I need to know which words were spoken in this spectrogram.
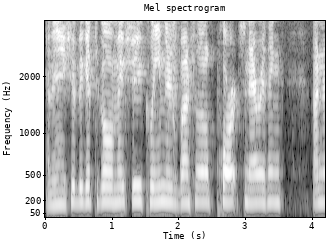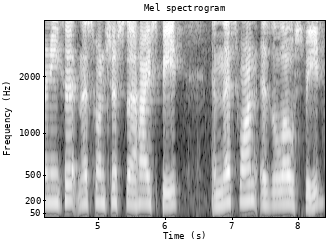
and then you should be good to go. And Make sure you clean. There's a bunch of little ports and everything underneath it, and this one's just the high speed, and this one is the low speed.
